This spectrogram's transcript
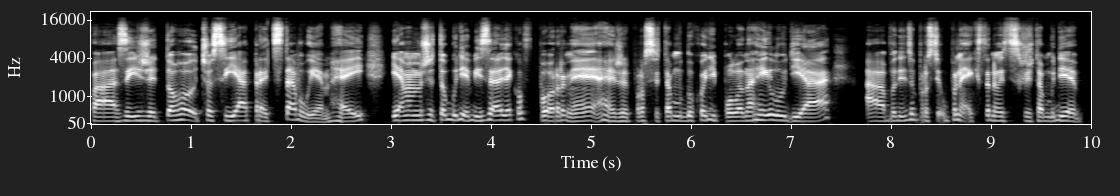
fázy, že toho, čo si ja predstavujem, hej, ja mám, že to bude vyzerať ako v porne, hej, že proste tam budú chodiť polenahí ľudia a bude to proste úplne extremistické, že tam bude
